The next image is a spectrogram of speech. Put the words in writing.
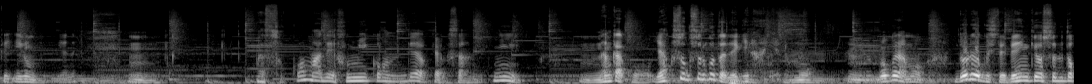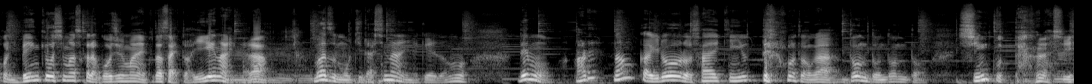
ているんだよね。うん。まあ、そこまで踏み込んでお客さんにうんなんかこう約束することはできないけども、うん、僕らも努力して勉強するとこに勉強しますから50万円くださいとは言えないから、まず持ち出しなんやけれどもでもあれ？なんかいろいろ最近言ってることがどんどんどんどんシンクって話、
